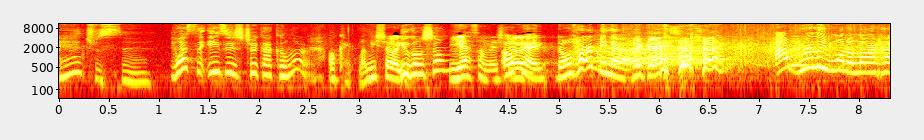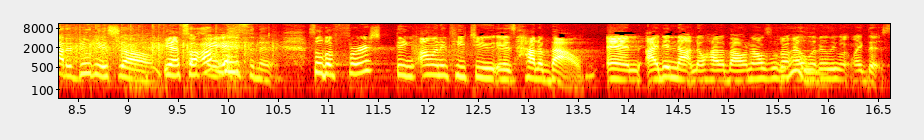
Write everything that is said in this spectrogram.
Interesting. What's the easiest trick I can learn? Okay, let me show you. You gonna show me? Yes, I'm gonna show you. Okay, don't hurt me now. Okay. I really want to learn how to do this, y'all. Yes, So I'm okay. listening. So the first thing I'm gonna teach you is how to bow. And I did not know how to bow when I was little. I literally went like this.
